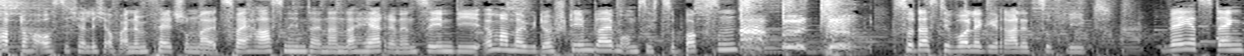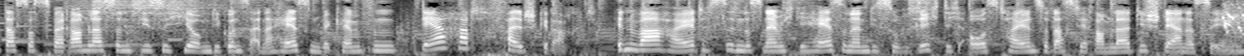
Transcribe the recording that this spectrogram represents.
habt doch auch sicherlich auf einem Feld schon mal zwei Hasen hintereinander herrennen sehen, die immer mal wieder stehen bleiben, um sich zu boxen, sodass die Wolle geradezu fliegt. Wer jetzt denkt, dass das zwei Rammler sind, die sich hier um die Gunst einer Häsin bekämpfen, der hat falsch gedacht. In Wahrheit sind es nämlich die Häsinnen, die so richtig austeilen, sodass die Rammler die Sterne sehen.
